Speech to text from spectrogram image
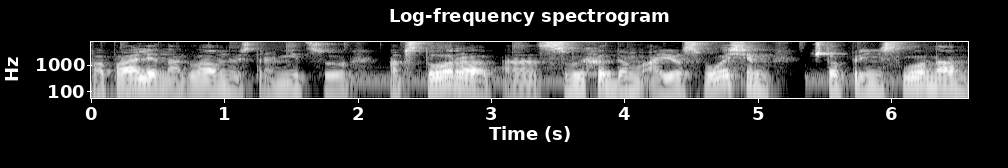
попали на главную страницу App Store с выходом iOS 8, что принесло нам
